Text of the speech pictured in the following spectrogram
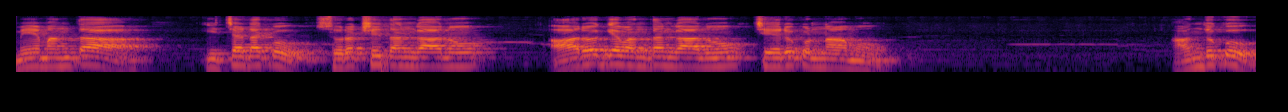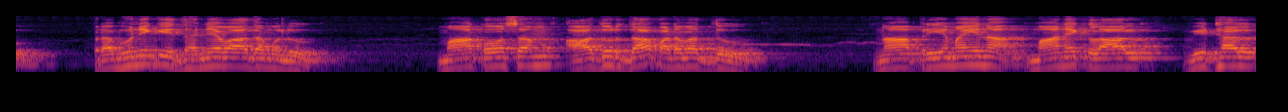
మేమంతా ఇచ్చటకు సురక్షితంగాను ఆరోగ్యవంతంగాను చేరుకున్నాము. అందుకు ప్రభునికి ధన్యవాదములు. మా కోసం ఆదుర్దా పడవద్దు నా ప్రియమైన మాణిక్ లాల్ విఠల్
